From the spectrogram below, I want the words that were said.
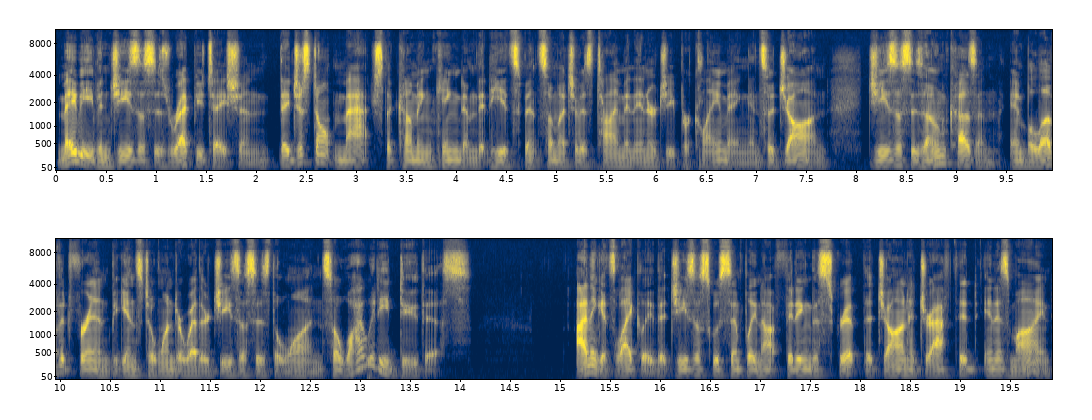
maybe even Jesus' reputation, they just don't match the coming kingdom that he had spent so much of his time and energy proclaiming. And so John, Jesus' own cousin and beloved friend begins to wonder whether Jesus is the one. So, why would he do this? I think it's likely that Jesus was simply not fitting the script that John had drafted in his mind.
